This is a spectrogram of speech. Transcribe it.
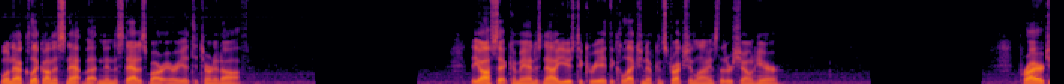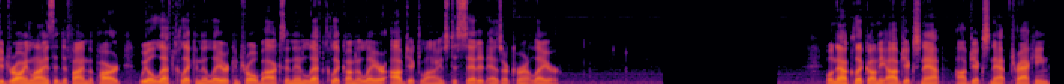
We'll now click on the snap button in the status bar area to turn it off. The offset command is now used to create the collection of construction lines that are shown here. Prior to drawing lines that define the part, we'll left-click in the Layer control box and then left-click on the Layer Object Lines to set it as our current layer. We'll now click on the Object Snap, Object Snap Tracking,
